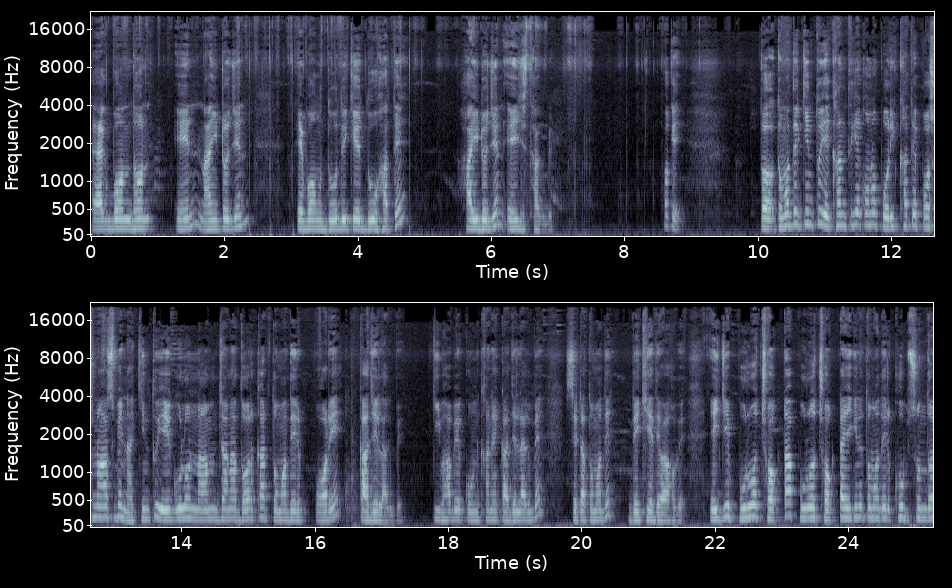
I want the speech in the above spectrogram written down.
এক বন্ধন এন নাইট্রোজেন এবং দুদিকে দু হাতে হাইড্রোজেন এইচ থাকবে। ওকে তো তোমাদের কিন্তু এখান থেকে কোনো পরীক্ষাতে প্রশ্ন আসবে না, কিন্তু এগুলোর নাম জানা দরকার তোমাদের পরে কাজে লাগবে। কীভাবে, কোনখানে কাজে লাগবে সেটা তোমাদের দেখিয়ে দেওয়া হবে। এই যে পুরো ছকটা, পুরো ছকটাই কিন্তু তোমাদের খুব সুন্দর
